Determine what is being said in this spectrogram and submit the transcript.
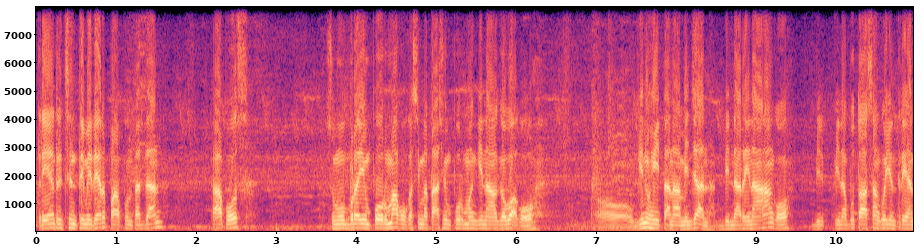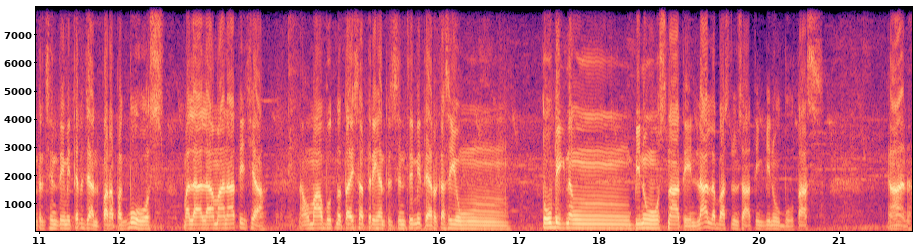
300 cm papunta dyan. Tapos, sumubra yung forma ko kasi mataas yung forma ginagawa ko. Oh, ginuhita namin dyan. Binarinahan ko, pinabutasan ko yung 300 cm dyan para pagbuhos, malalaman natin siya na umabot na tayo sa 300 cm kasi yung tubig ng binuhos natin lalabas dun sa ating binubutas. Yan.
